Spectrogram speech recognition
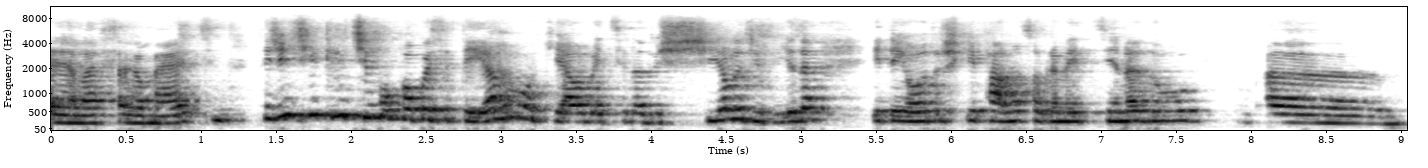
é, lifestyle medicine. Tem gente que critica um pouco esse termo, que é a medicina do estilo de vida, e tem outros que falam sobre a medicina do, uh,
